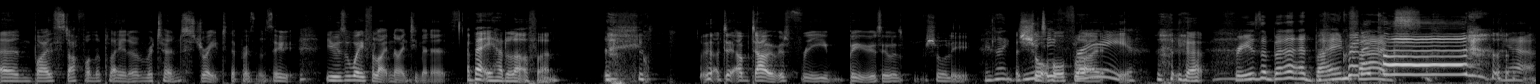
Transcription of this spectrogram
um, by the staff on the plane and returned straight to the prison. So he was away for like 90 minutes. I bet he had a lot of fun. I, I doubt it was free booze. It was surely He's like a short haul flight. free, yeah. free as a bird, buying Credit fags. card! Yeah.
